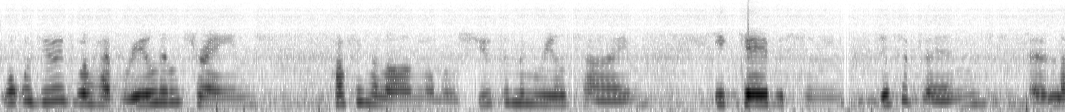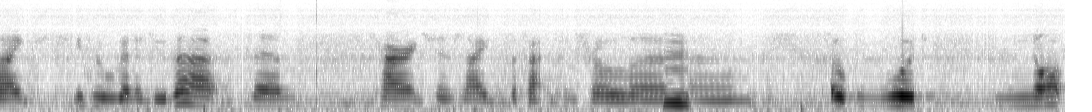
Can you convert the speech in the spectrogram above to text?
what we'll do is we'll have real little trains puffing along and we'll shoot them in real time. It gave us some discipline, uh, like if we were going to do that, then characters like the Fat Controller Mm. um, would not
